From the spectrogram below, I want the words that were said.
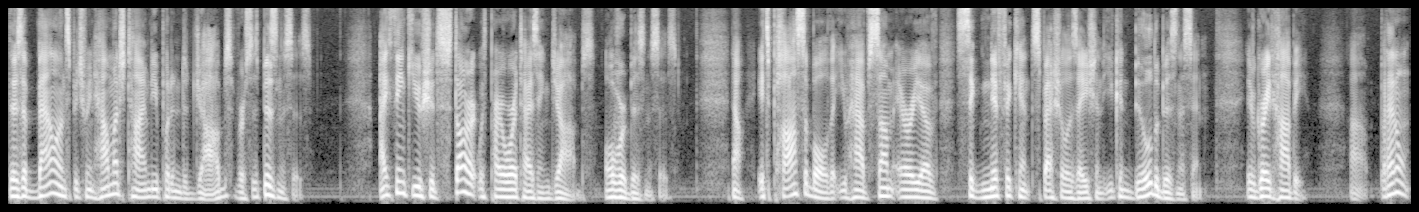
there's a balance between how much time do you put into jobs versus businesses. I think you should start with prioritizing jobs over businesses. Now, it's possible that you have some area of significant specialization that you can build a business in. You have a great hobby, uh, but I don't,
